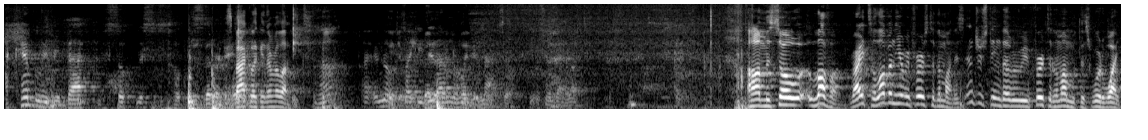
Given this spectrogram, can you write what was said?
I can't believe you're back. So this is so. This is better. It's back like he never left. Huh? I, no, it's like he did. I don't know who did that. So he said that left. Um, so Lavan, right? So Lavan here refers to the man. It's interesting that we refer to the man with this word white,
